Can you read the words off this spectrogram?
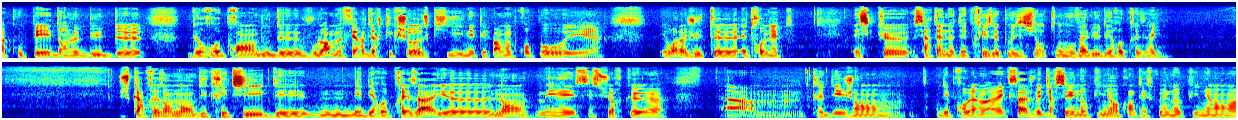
pas coupé dans le but de de reprendre ou de vouloir me faire dire quelque chose qui n'était pas mon propos et euh, et voilà, juste être honnête. Est-ce que certaines de tes prises de position t'ont valu des représailles? Jusqu'à présent, non. Des critiques, des, mais des représailles, euh, non. Mais c'est sûr que, euh, que des gens ont des problèmes avec ça. Je veux dire, c'est une opinion. Quand tu exprimes une opinion,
